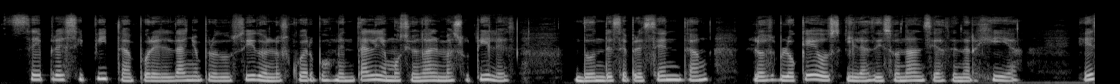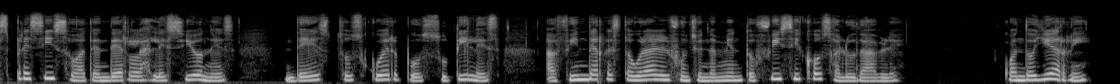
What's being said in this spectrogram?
se precipita por el daño producido en los cuerpos mental y emocional más sutiles, donde se presentan los bloqueos y las disonancias de energía, es preciso atender las lesiones de estos cuerpos sutiles a fin de restaurar el funcionamiento físico saludable. Cuando Jerry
